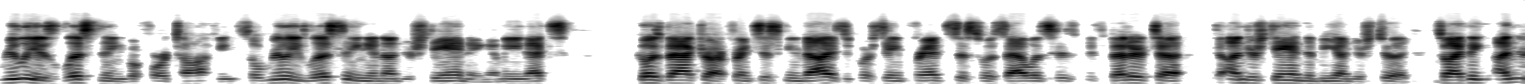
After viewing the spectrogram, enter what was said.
really is listening before talking. So really listening and understanding. I mean, that's goes back to our Franciscan values. Of course, St. Francis was that was his. It's better to to understand than be understood. So I think under,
